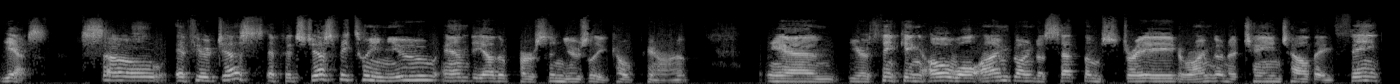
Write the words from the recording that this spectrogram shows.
Yes. So if you're just if it's just between you and the other person, usually co-parent, and you're thinking, oh, well, I'm going to set them straight or I'm going to change how they think,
